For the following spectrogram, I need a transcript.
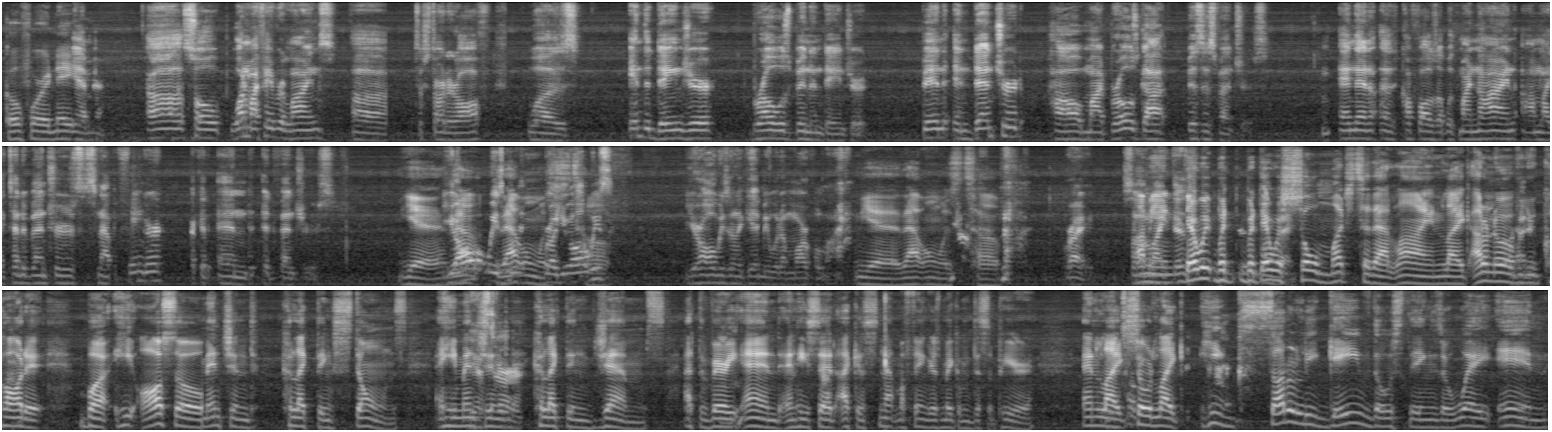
Go for it, Nate. Yeah, man. Uh, so one of my favorite lines uh, to start it off was, "In the danger, bro's been endangered, been indentured. How my bros got business ventures." And then uh, it follows up with my nine. I'm like ten adventures. Snap a finger, I could end adventures. Yeah, You that, always that gonna- one was bro, you tough. always- You're always gonna get me with a Marvel line, Yeah, that one was tough. right? So I I'm mean, there's- there was, but but there was so much to that line. Like I don't know if Right. you caught it, but he also mentioned collecting stones, and he mentioned sir. collecting gems at the very Mhm. end, and he said, "I can snap my fingers, make them disappear." And like so, like he subtly gave those things away in.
